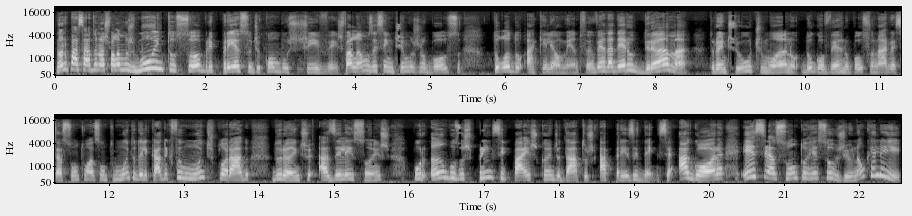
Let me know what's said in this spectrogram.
No ano passado, nós falamos muito sobre preço de combustíveis. Falamos e sentimos no bolso todo aquele aumento. Foi um verdadeiro drama durante o último ano do governo Bolsonaro. Esse assunto é um assunto muito delicado e que foi muito explorado durante as eleições por ambos os principais candidatos à presidência. Agora, esse assunto ressurgiu. Não que ele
